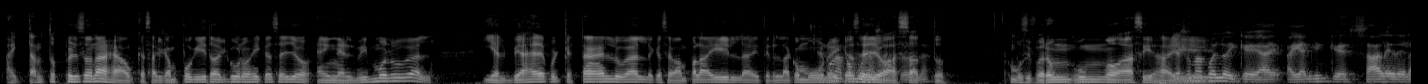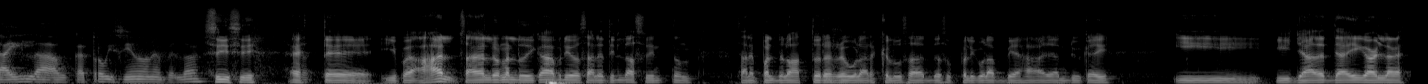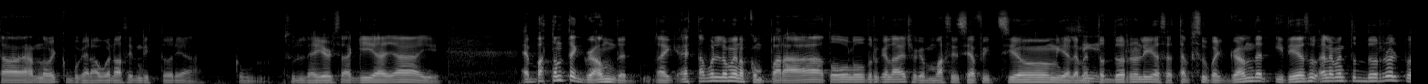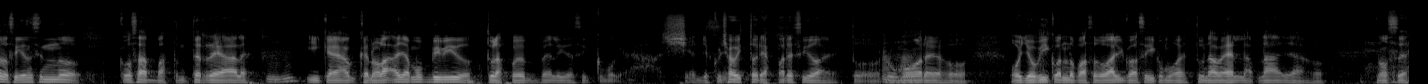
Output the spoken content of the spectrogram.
hay tantos personajes, aunque salgan poquitos algunos y qué sé yo, en el mismo lugar. Y el viaje de por qué están en el lugar, de que se van para la isla y tienen la comuna una y qué sé yo, exacto. Como si fuera un, un oasis ahí. De eso me acuerdo y que hay, hay alguien que sale de la isla a buscar provisiones, ¿verdad? Sí, sí. Este, y pues, ajá, sale Leonardo DiCaprio, sale Tilda Swinton, sale un par de los actores regulares que él usa desde sus películas viejas allá en UK. Y, y ya desde ahí Garland estaba dejando ver como que era bueno haciendo historia con sus layers aquí y allá. Y es bastante grounded. Like, esta por lo menos comparada a todo lo otro que él ha hecho, que es más ciencia ficción y elementos de horror y eso, está súper grounded y tiene sus elementos de horror, pero siguen siendo cosas bastante reales y que aunque no las hayamos vivido, tú las puedes ver y decir como que, ah, shit, yo he escuchado historias parecidas a esto, rumores o, o yo vi cuando pasó algo así como esto una vez en la playa o no sé.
